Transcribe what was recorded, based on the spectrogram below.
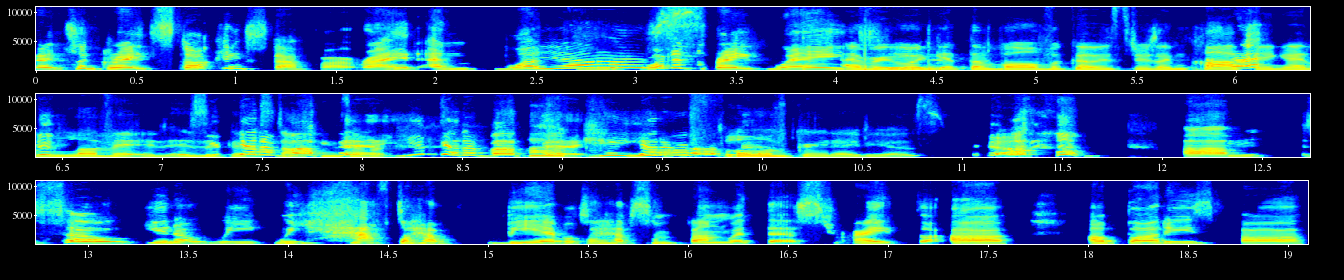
it's a great stocking stuffer, right? And what yes. what a great way everyone to... get the vulva coasters. I'm clapping. I love it. It is you a good stocking stuffer. You get a buffet. Oh, you, you are full of great ideas. Yeah. um, so you know, we we have to have be able to have some fun with this, right? Uh, our bodies are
